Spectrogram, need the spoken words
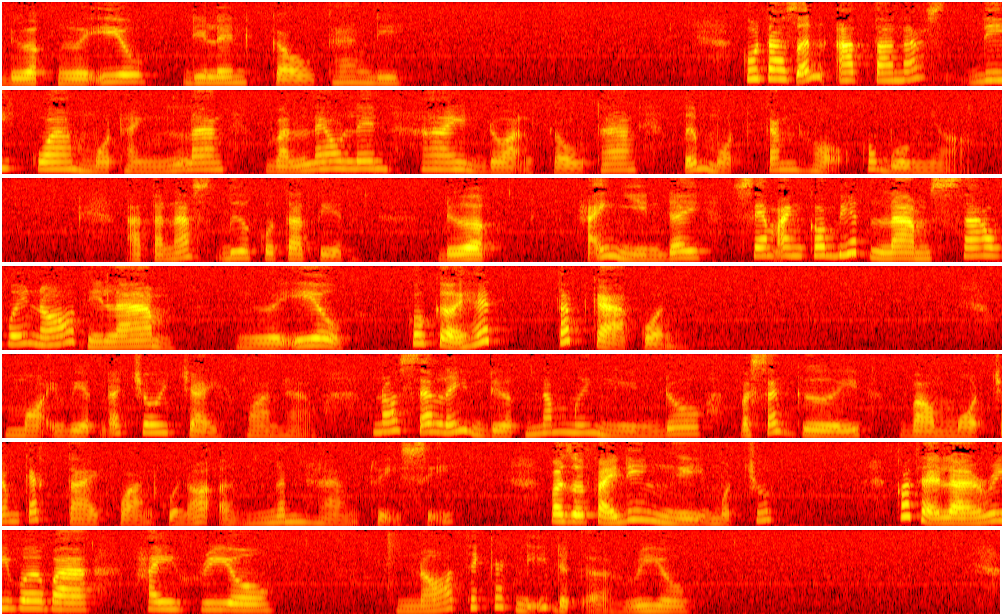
Được người yêu, đi lên cầu thang đi. Cô ta dẫn Atanas đi qua một hành lang và leo lên hai đoạn cầu thang tới một căn hộ có buồng nhỏ. Atanas đưa cô ta tiền. Được, Hãy nhìn đây, xem anh có biết làm sao với nó thì làm. Người yêu, cô cởi hết tất cả quần. Mọi việc đã trôi chảy hoàn hảo. Nó sẽ lấy được 50.000 đô và sẽ gửi vào một trong các tài khoản của nó ở ngân hàng Thụy Sĩ. Và rồi phải đi nghỉ một chút Có thể là Riverva hay Rio. Nó thích các đĩ được ở Rio.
